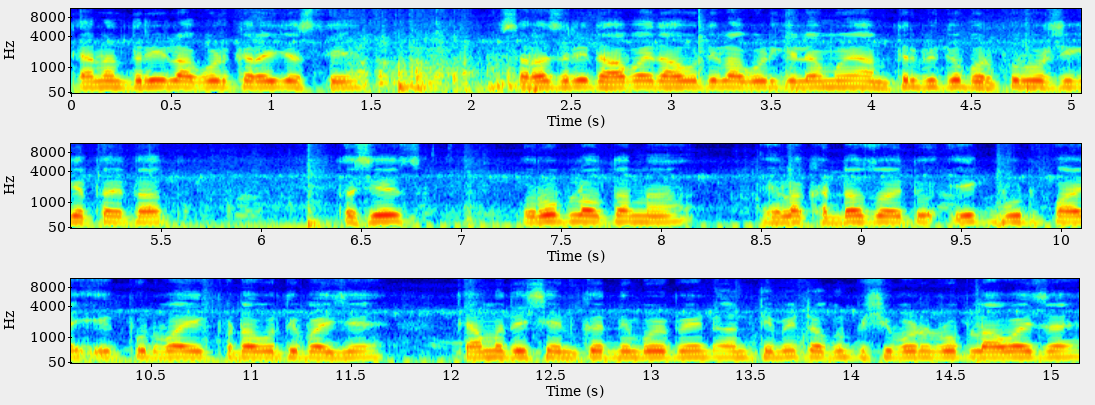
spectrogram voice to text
त्यानंतरही लागवड करायची असते. सरासरी दहा बाय दहावरती लागवड केल्यामुळे आंतरपिकं भरपूर वर्षे घेता येतात. तसेच रोप लावताना ह्याला खड्डा जो आहे तो एक फूट पाय एक फूट बाय एक फुटावरती पाहिजे. त्यामध्ये शेणखत निंबळ पेंट आणि थिमे टाकून पिशी पाडून रोप लावायचं आहे.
